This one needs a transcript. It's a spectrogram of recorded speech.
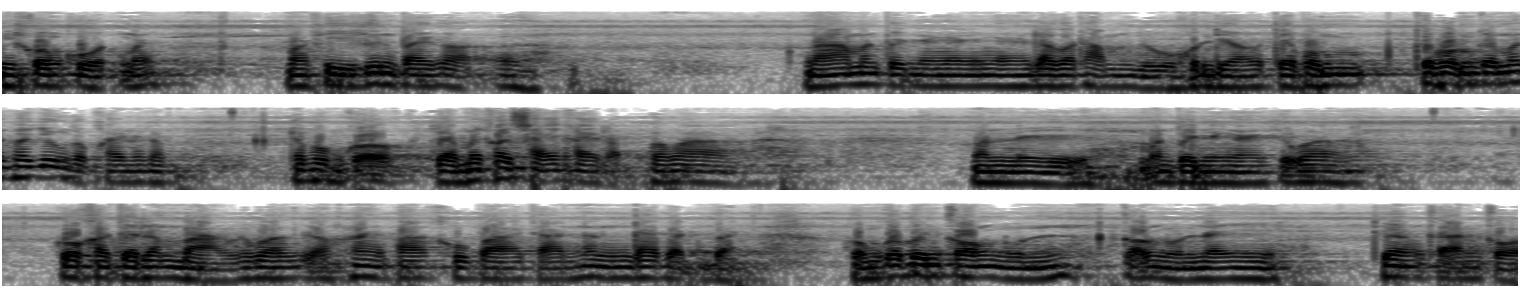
มีความโกรธไหมบางทีขึ้นไปก็ เออ น้ำมันเป็นยังไงยังไง เราก็ทำอยู่คนเดียว แต่ผม แต่ผมจะไม่ค่อยยุ่งกับใครนะครับ แล้วผมก็จะไม่ค่อยใช้ใครหรอกเพราะว่ามันมันเป็นยังไงคือว่ากลัวเขาจะลำบากหรือว่าจะให้พระครูบาอาจารย์ท่านได้บัตรบัตรผมก็เป็นกองหนุนกองหนุนในเรื่องการก่อ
